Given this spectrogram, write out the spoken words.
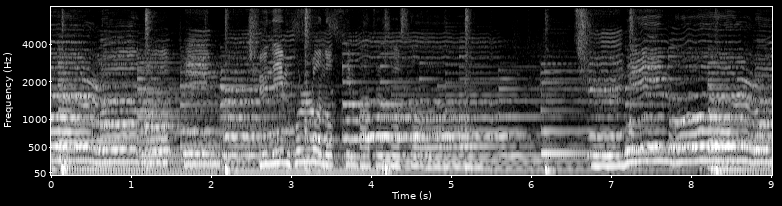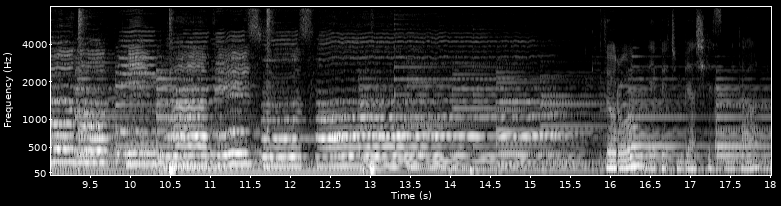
주님 홀로 높임 받으소서 주님 홀로 높임 받으소서 기도로 예배 준비하시겠습니다.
